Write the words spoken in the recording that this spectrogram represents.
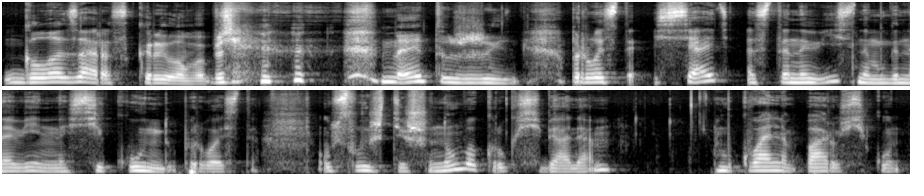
глаза раскрыла вообще на эту жизнь. Просто сядь, остановись на мгновение, на секунду просто. Услышь тишину вокруг себя, да? Буквально пару секунд.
